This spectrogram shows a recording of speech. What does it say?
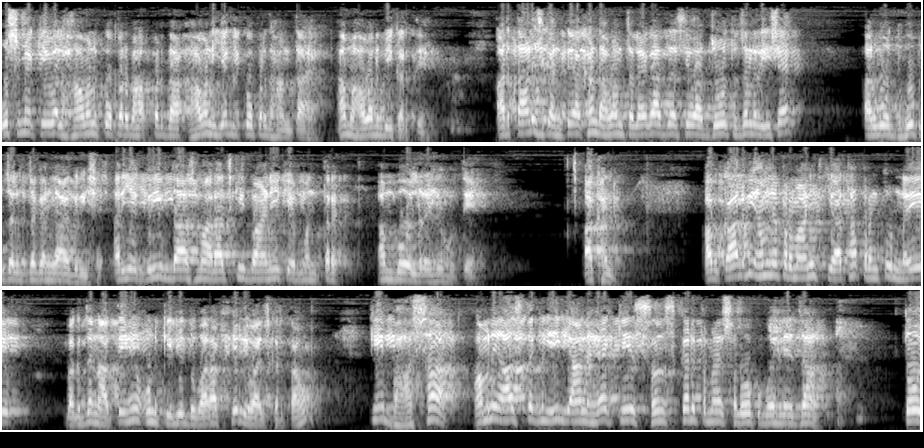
उसमें केवल हवन को हवन यज्ञ को प्रधानता है। हम हवन भी करते हैं। अड़तालीस घंटे अखंड हवन चलेगा जैसे वह जोत जल रही है और वो धूप जग, जगन लाग रही है। और ये गरीबदास महाराज की वाणी के मंत्र हम बोल रहे होते हैं अखंड। अब काल भी हमने प्रमाणित किया था परंतु नए भक्तजन आते हैं उनके लिए दोबारा फिर रिवाज करता हूँ। कि भाषा, हमने आज तक यही ज्ञान है कि संस्कृत में श्लोक बोले जा तो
